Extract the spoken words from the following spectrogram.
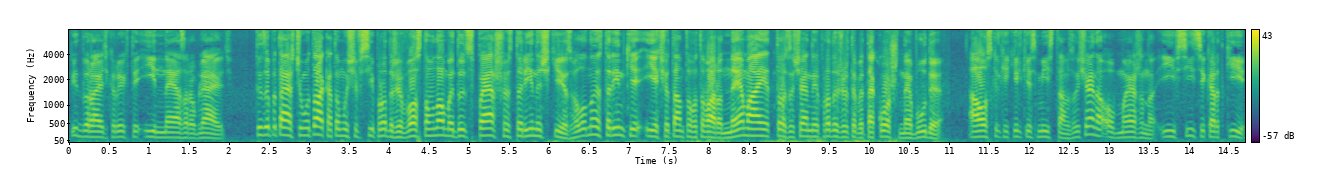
підбирають крихти і не заробляють. Ти запитаєш, чому так? А тому що всі продажі в основному йдуть з першої сторіночки, з головної сторінки, і якщо там того товару немає, то звичайно і продажі в тебе також не буде. А оскільки кількість місць там звичайно обмежена, і всі ці картки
